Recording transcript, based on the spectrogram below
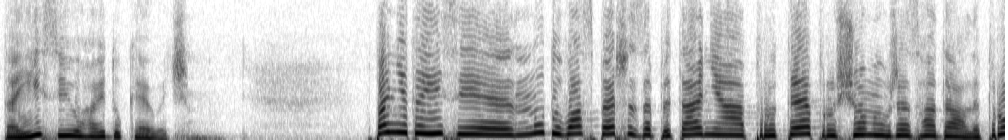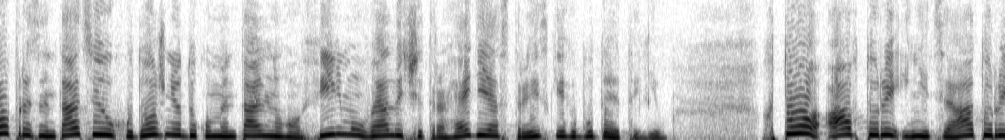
Таїсію Гайдукевич. Пані Таїсі, ну до вас перше запитання про те, про що ми вже згадали, про презентацію художньо-документального фільму Величі трагедія стрийських будителів. Хто автори, ініціатори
